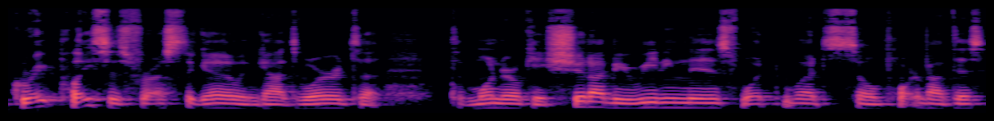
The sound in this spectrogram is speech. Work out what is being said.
great places for us to go in God's Word to, to wonder, okay, should I be reading this? What what's so important about this?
